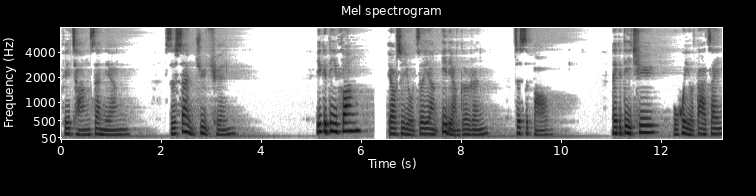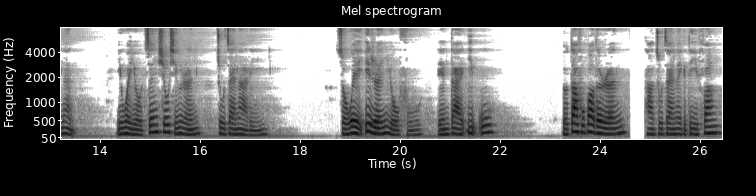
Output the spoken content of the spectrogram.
非常善良，十善俱全。一个地方要是有这样一两个人，这是宝。那个地区不会有大灾难，因为有真修行人住在那里。所谓一人有福，连带一屋。有大福报的人，他住在那个地方，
